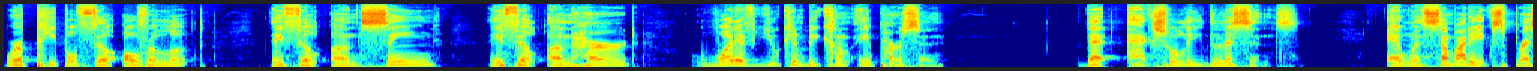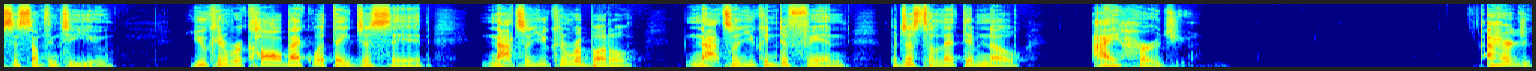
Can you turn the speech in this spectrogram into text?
where people feel overlooked, they feel unseen, they feel unheard. What if you can become a person that actually listens? And when somebody expresses something to you, you can recall back what they just said not so you can rebuttal, not so you can defend, but just to let them know, I heard you. I heard you.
